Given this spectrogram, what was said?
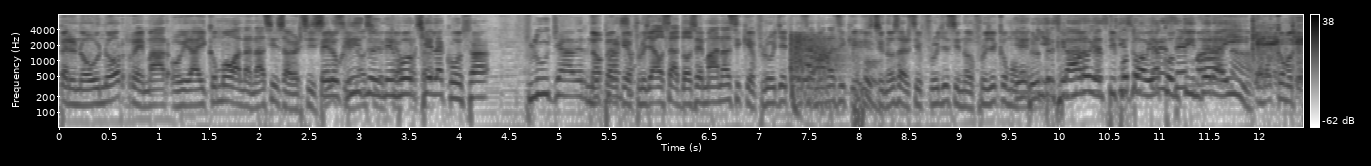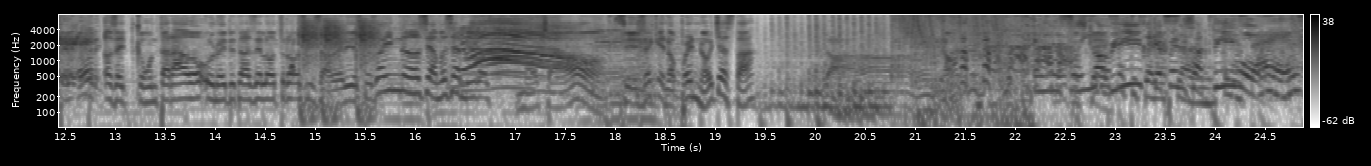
pero no uno remar o ir ahí como a la nada sin saber si sí. Pero si Cris, no, no es qué mejor que la cosa fluya a ver No, qué pero pasa. que fluya, o sea, dos semanas y que fluye, tres semanas y que y si uno saber si fluye, si no fluye como... Y, Pero y tres claro, y el semanas, tipo ¿qué todavía con Tinder ahí. semanas? No, como, te- o sea, como un tarado, uno ahí detrás del otro sin saber y después, ay no, seamos amigos. No, chao. Si dice que no, pues no, ya está. Oídos de David, qué pensativo. Esta es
